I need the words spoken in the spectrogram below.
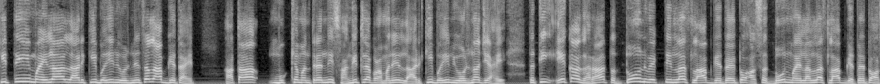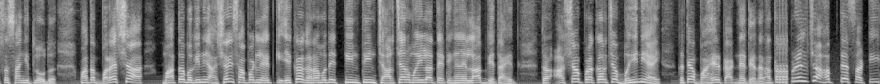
किती महिला लाडकी बहीण योजनेचा लाभ घेत आहेत. आता मुख्यमंत्र्यांनी सांगितल्याप्रमाणे लाडकी बहीण योजना जी आहे तर ती एका घरात दोन व्यक्तींनाच लाभ घेता येतो असं दोन महिलांनाच लाभ घेता येतो असं सांगितलं होतं. मग आता बऱ्याचशा माता भगिनी अशाही सापडल्या आहेत की एका घरामध्ये तीन तीन चार चार महिला त्या ठिकाणी लाभ घेत आहेत. तर अशा प्रकारच्या बहिणी आहे तर त्या बाहेर काढण्यात येणार. आता एप्रिलच्या हप्त्यासाठी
